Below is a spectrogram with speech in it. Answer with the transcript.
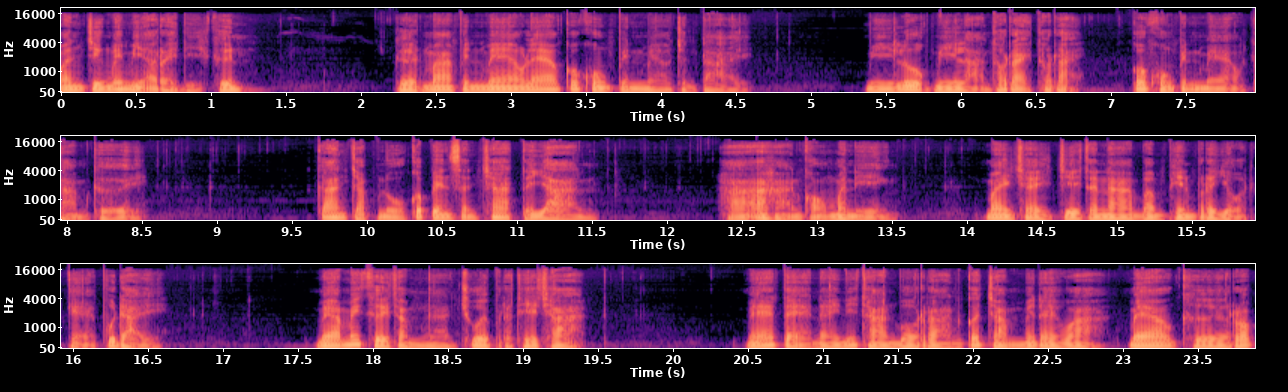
มันจึงไม่มีอะไรดีขึ้น เกิดมาเป็นแมวแล้วก็คงเป็นแมวจนตาย มีลูกมีหลานเท่าไหร่เท่าไหร่ ก็คงเป็นแมวตามเคย การจับหนูก็เป็นสัญชาตญาณหาอาหารของมันเอง ไม่ใช่เจตนาบำเพ็ญประโยชน์แก่ผู้ใด แมวไม่เคยทำงานช่วยประเทศชาติ แม้แต่ในนิทานโบราณก็จำไม่ได้ว่า แมวเคยรบ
